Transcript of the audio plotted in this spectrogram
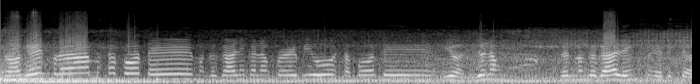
So again, from Sapote, manggagaling ka ng Fairview, Sapote, yun, yun ang, yun manggagaling, so ito.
